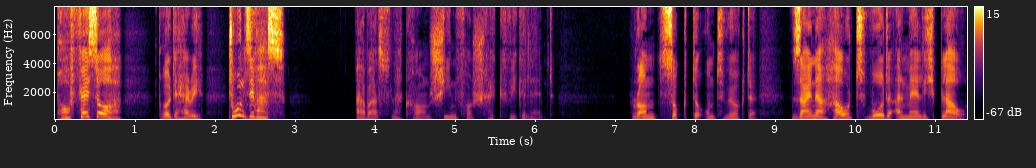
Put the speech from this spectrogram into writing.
Professor! brüllte Harry. Tun Sie was! Aber Slughorn schien vor Schreck wie gelähmt. Ron zuckte und würgte. Seine Haut wurde allmählich blau.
